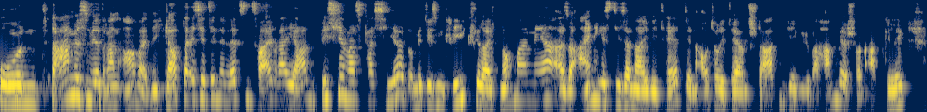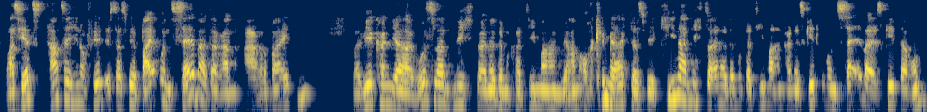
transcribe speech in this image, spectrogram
Und da müssen wir dran arbeiten. Ich glaube, da ist jetzt in den letzten zwei, drei Jahren ein bisschen was passiert und mit diesem Krieg vielleicht noch mal mehr. Also einiges dieser Naivität den autoritären Staaten gegenüber haben wir schon abgelegt. Was jetzt tatsächlich noch fehlt, ist, dass wir bei uns selber daran arbeiten, weil wir können ja Russland nicht zu einer Demokratie machen. Wir haben auch gemerkt, dass wir China nicht zu einer Demokratie machen können. Es geht um uns selber. Es geht darum,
